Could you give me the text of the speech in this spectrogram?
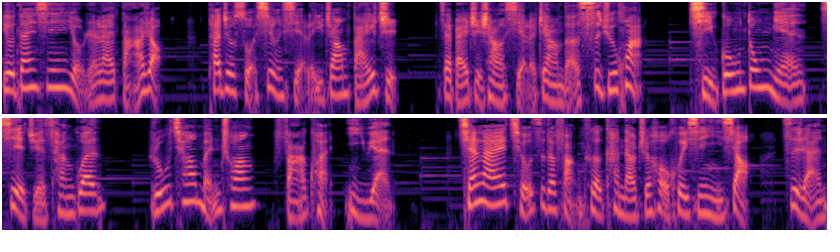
又担心有人来打扰，他就索性写了一张白纸，在白纸上写了这样的四句话。启功冬眠，谢绝参观，如敲门窗，罚款一元。前来求字的访客看到之后会心一笑，自然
